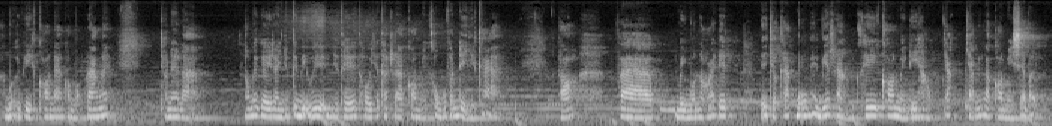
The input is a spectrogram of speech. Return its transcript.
à, bởi vì con đang còn mọc răng ấy. Cho nên là nó mới gây ra những cái biểu hiện như thế thôi chứ thật ra con mình không có vấn đề gì cả. Đó và mình muốn nói đến để cho các bố mẹ biết rằng khi con mình đi học chắc chắn là con mình sẽ bệnh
